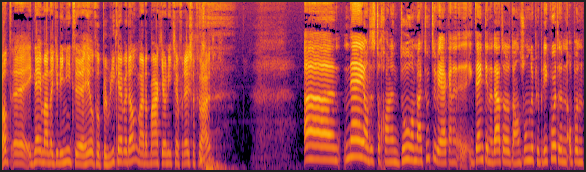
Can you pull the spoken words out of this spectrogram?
Want uh, ik neem aan dat jullie niet uh, heel veel publiek hebben dan, maar dat maakt jou niet zo vreselijk veel uit? Uh, nee, want het is toch gewoon een doel om naartoe te werken. En ik denk inderdaad dat het dan zonder publiek wordt. En op een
